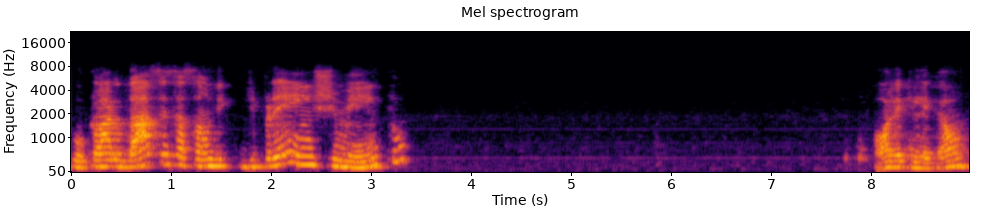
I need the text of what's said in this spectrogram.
O claro dá a sensação de, de preenchimento, Olha que legal.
